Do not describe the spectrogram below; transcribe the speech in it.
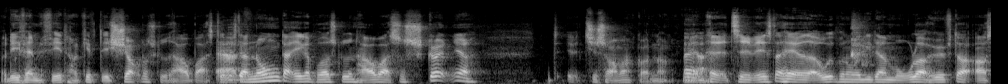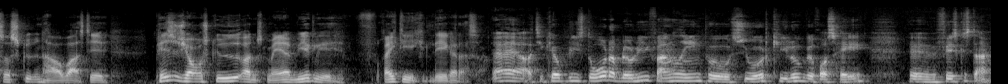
Og det er fandme fedt. Hold kæft, det er sjovt at skyde havbars. Det, Ja, hvis det- der er nogen, der ikke har prøvet at skyde en havbars, så skynd jer til sommer, godt nok. Men Ja, øh, til Vesterhavet og ud på nogle af de der moler og høfter, og så skyd en havbars. Det er pisse sjovt at skyde, og den smager virkelig rigtig lækkert, altså. Ja, ja, og de kan jo blive store. Der blev lige fanget en på 7-8 kilo ved Roshage øh, ved fiskestang.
